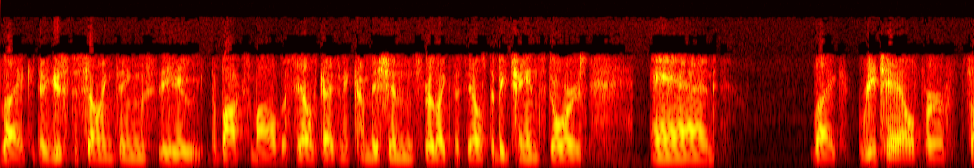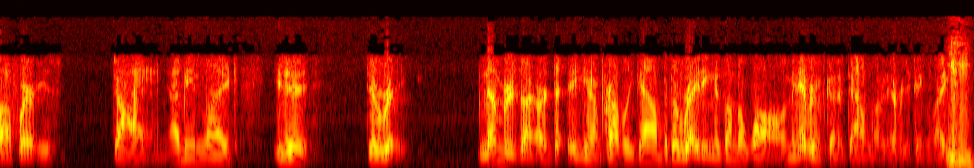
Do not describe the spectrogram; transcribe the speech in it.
Like they're used to selling things the the box model. The sales guys make commissions for like the sales to big chain stores, and like retail for software is dying. I mean, like the the numbers are, are you know probably down, but the writing is on the wall. I mean, everyone's going to download everything like Mhm.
